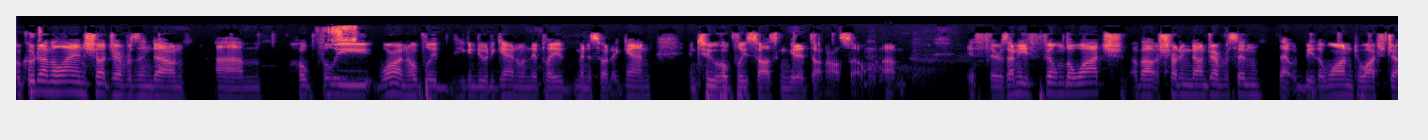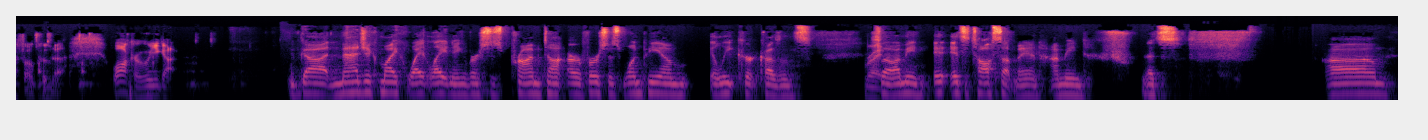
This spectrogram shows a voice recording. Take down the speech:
Okudah on the Lions shut Jefferson down. Um, hopefully, one, hopefully he can do it again when they play Minnesota again, and two, hopefully Sauce can get it done also. Um, if there's any film to watch about shutting down Jefferson, that would be the one to watch Jeff Okudah. Walker, who you got? We've got Magic Mike White Lightning versus Prime Time or versus 1 p.m. Elite Kirk Cousins. Right. So I mean, it, it's a toss up, man. I mean, that's um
